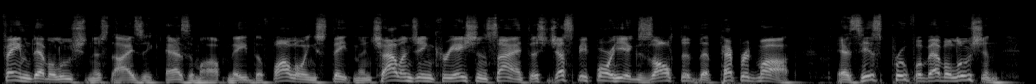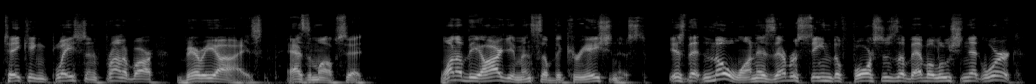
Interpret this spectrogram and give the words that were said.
Famed evolutionist Isaac Asimov made the following statement challenging creation scientists just before he exalted the peppered moth as his proof of evolution taking place in front of our very eyes. Asimov said, One of the arguments of the creationists is that no one has ever seen the forces of evolution at work.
